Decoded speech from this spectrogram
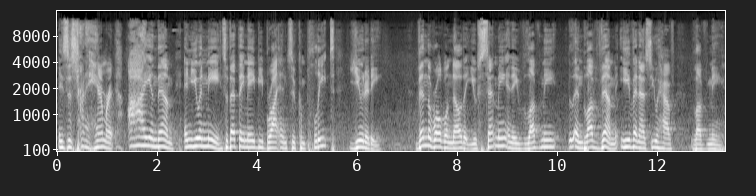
He's just trying to hammer it. I and them, and you and me, so that they may be brought into complete unity. Then the world will know that you sent me and you loved me and loved them even as you have loved me.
